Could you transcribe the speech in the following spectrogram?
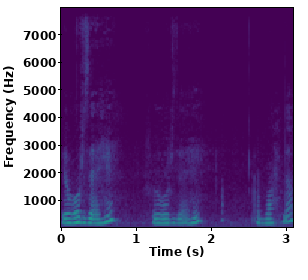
في غرزة أهي في غرزة أهي واحدة.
